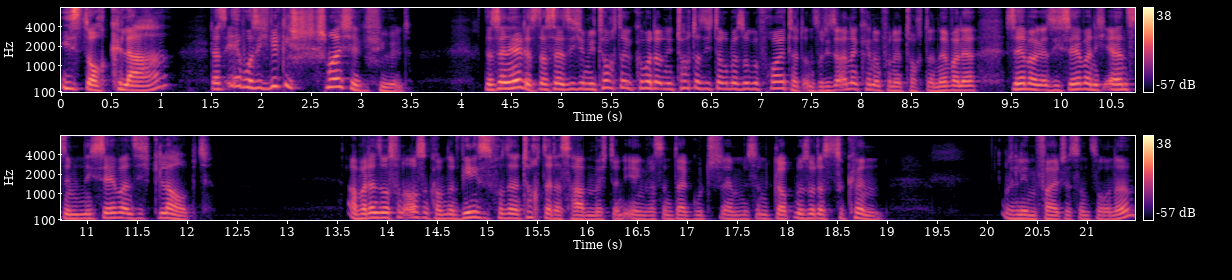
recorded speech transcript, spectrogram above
Ist doch klar, dass er wohl sich wirklich schmeichelt fühlt dass er ein Held ist, dass er sich um die Tochter gekümmert hat und die Tochter sich darüber so gefreut hat und so, diese Anerkennung von der Tochter, ne? weil er selber, sich selber nicht ernst nimmt, nicht selber an sich glaubt. Aber dann sowas von außen kommt und wenigstens von seiner Tochter das haben möchte und irgendwas und da gut schreiben ist und glaubt nur so, das zu können. Oder Leben falsch ist und so, ne?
